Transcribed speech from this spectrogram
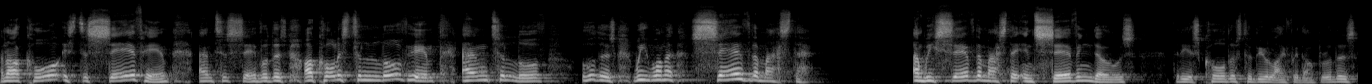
and our call is to serve Him and to serve others. Our call is to love Him and to love others. We want to serve the Master, and we serve the Master in serving those that He has called us to do life with our brothers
